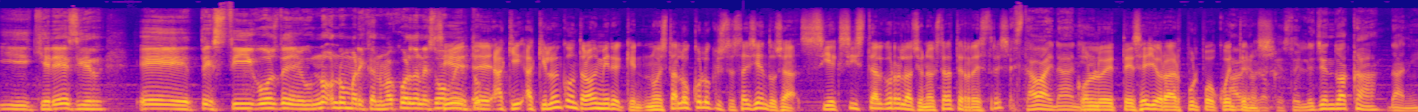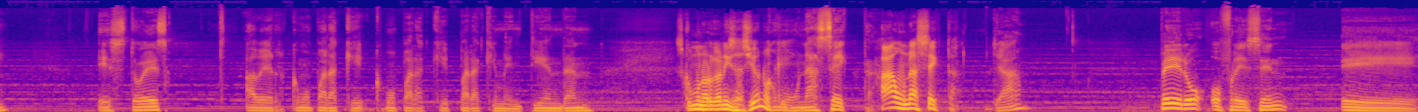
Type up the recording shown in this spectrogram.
Y quiere decir eh, testigos de... No, no, marica, no me acuerdo en este Sí, momento. eh, aquí, aquí lo encontramos y mire que no está loco lo que usted está diciendo. O sea, si existe algo relacionado a extraterrestres. Esta vaina, Dani. Con lo de Tese llorar, Pulpo, A ver, cuéntenos. lo que estoy leyendo acá, Dani, esto es, a ver, como para que, como para que, para que me entiendan. ¿Es como una organización o como qué? una secta. Ah, una secta. ¿Ya? Pero ofrecen eh,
